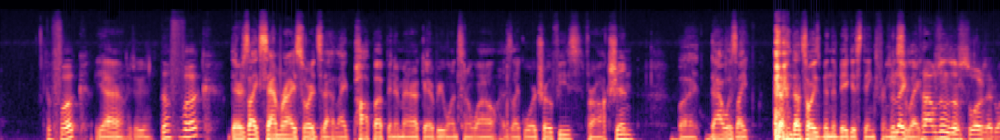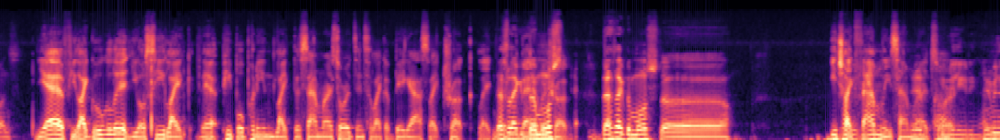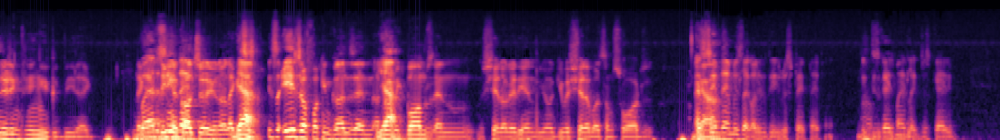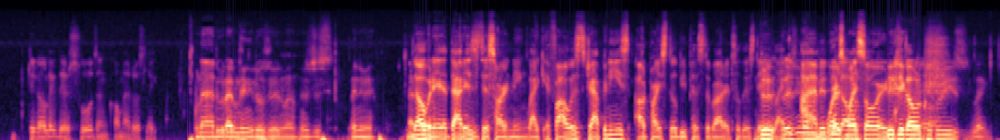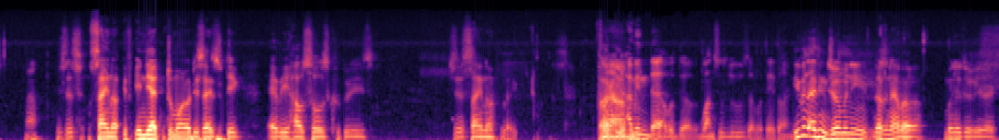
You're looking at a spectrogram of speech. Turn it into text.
The fuck. yeah, dude. The fuck. There's like samurai swords that like pop up in America every once in a while as like war trophies for auction. But that was like that's always been the biggest thing for me. So So like, like, thousands of swords at once. yeah, if you like Google it, you'll see like the people putting like the samurai swords into like a big ass like truck. Like That's the like the most. truck. That's like the most uh, Each like family samurai Yeah, sword. Humiliating. humiliating thing you could be like. Like But seeing a culture, you know, like Yeah. it's, just, it's the age of fucking guns and atomic Yeah. bombs and shit already, and you don't give a shit about some swords. At the same time, it's like only the respect type. Like, oh. These guys might like just carry, take out like their swords and come at us like. Nah, dude, I don't think it was it, man. It was just anyway. No, but it, that is disheartening. Like if I was Japanese, I would probably still be pissed about it till this day. Dude, like, let's I'm, they take where's my our- sword? They take our Yeah. cookeries like Huh? you just sign up. If India tomorrow decides to take every household's cookeries, just sign off. Like, But, um. I mean, the, the ones who lose are what they're going. even I think Germany doesn't have a military, right?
